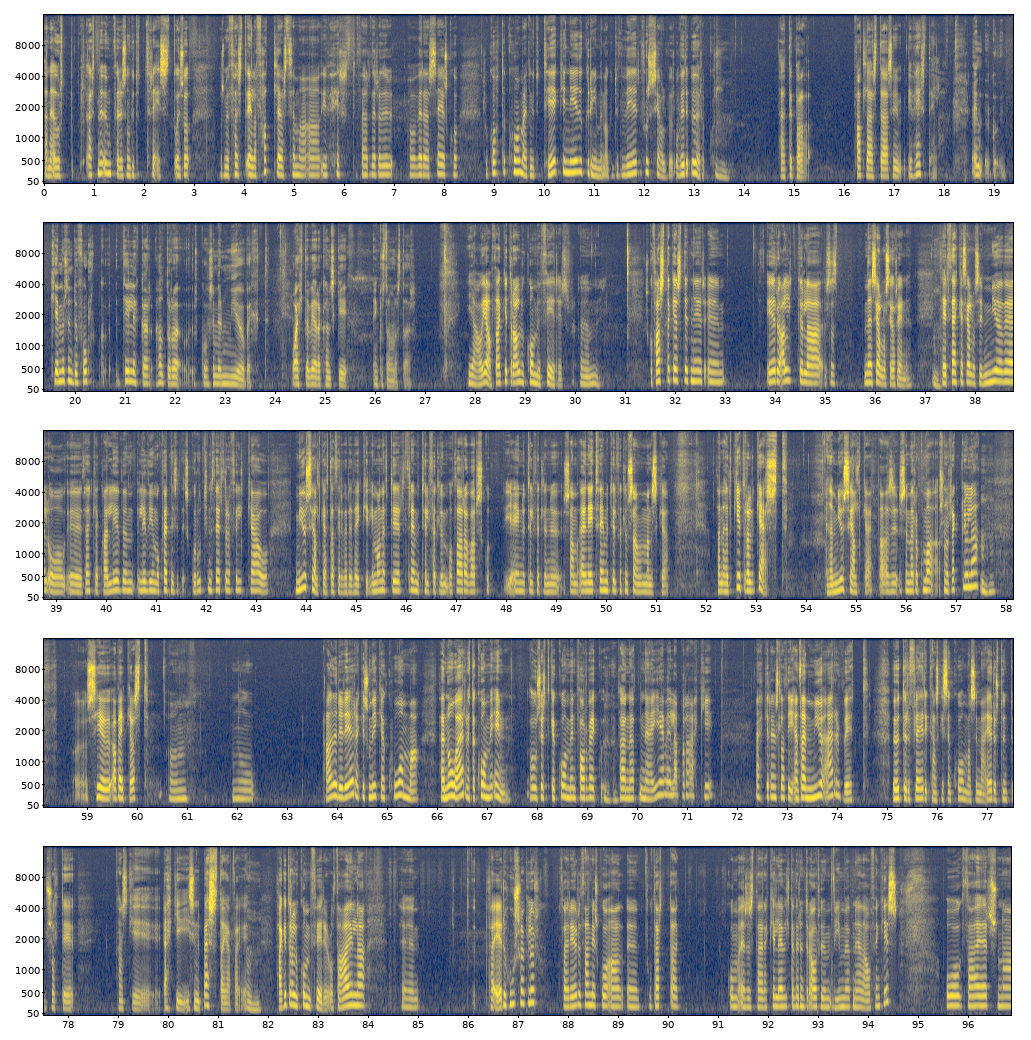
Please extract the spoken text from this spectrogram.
Þannig að þú ert með umhverju sem þú getur treyst og eins og, og sem er fæst einlega fallegast sem að ég hef hýrt og það er þeirra þau að vera að segja sko svo gott að koma, þú getur tekið niður grímina og getur verið þú sjálfur og verið örugur. Mm. Þetta er bara fallegasta sem ég hef heyrt eiginlega. En kemur sundu fólk til ykkar haldura sko, sem er mjög veikt og ætti að vera kannski einhverstun annar staðar? Já, já, það getur alveg komið fyrir. Um, sko fastagestirnir um, eru algjörlega með sjálf og sig á hreinu. Mm. Þeir þekkja sjálf og sig mjög vel og uh, þekkja hvað lifum, lifjum og hvernig sko rútinu þeir þurfa að fylgja og mjög sjálfgeft að þeir verið veikir. Ég man eftir þremu tilfellum og þar var sko í einu tilfellinu, eða nei, tveimu tilfellum saman manneskja. Þannig að þetta getur alveg gerst. En það er mjög sjálfgeft að sem er að koma svona reglulega mm -hmm. séu að veikjast. Um, nú, aðrir eru ekki svo mikið að koma það er nógu erfitt að koma inn. Þó sérst ekki að koma inn fár veikur mm -hmm. þannig að nei, ég veila bara ekki ekki reynsla því, en það er mjög erfitt. Auðvitað eru fleiri kannski sem koma sem eru stundum svolítið kannski ekki í sínu besta jafnvægi, mm -hmm. það getur alveg komið fyrir og það er um, það eru húsraglur það eru þannig sko að um, þú þart að koma, það er ekki lefild að vera undir áhrifum výmöfni eða áfengis og það er svona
